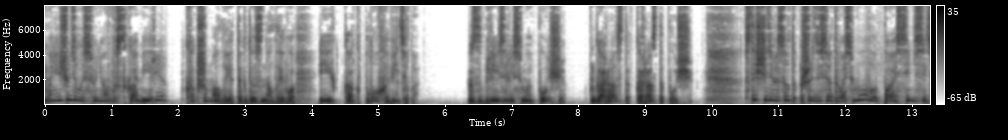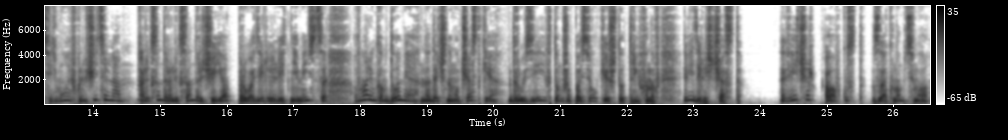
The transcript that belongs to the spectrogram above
Мне чудилось в нем высокомерие. Как же мало я тогда знала его, и как плохо видела. Сблизились мы позже, Гораздо, гораздо позже. С 1968 по 77 включительно Александр Александрович и я проводили летние месяцы в маленьком доме на дачном участке друзей в том же поселке, что Трифонов. Виделись часто. Вечер, август, за окном тьма,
